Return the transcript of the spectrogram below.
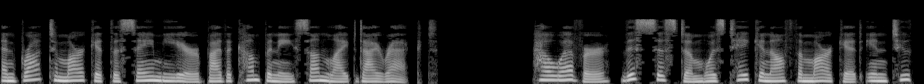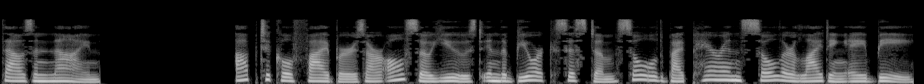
and brought to market the same year by the company Sunlight Direct. However, this system was taken off the market in 2009. Optical fibers are also used in the Bjork system sold by Parans Solar Lighting AB.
